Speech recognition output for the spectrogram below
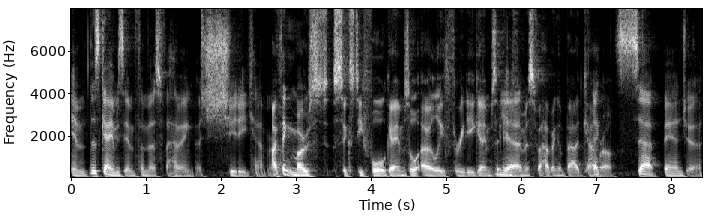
In, this game is infamous for having a shitty camera. I think most 64 games or early 3D games are Yeah. infamous for having a bad camera. except Banjo.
